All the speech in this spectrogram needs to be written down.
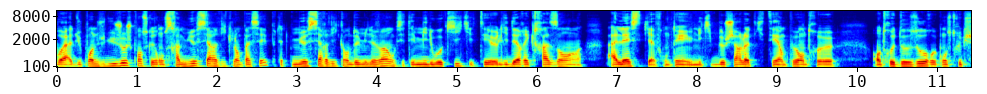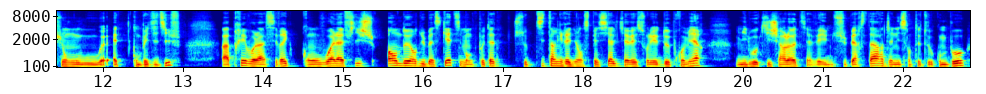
Voilà, du point de vue du jeu, je pense qu'on sera mieux servi que l'an passé, peut-être mieux servi qu'en 2020 où c'était Milwaukee qui était euh, leader écrasant à l'Est, qui affrontait une équipe de Charlotte qui était un peu entre, entre deux eaux, reconstruction ou être compétitif. Après, voilà, c'est vrai qu'on voit l'affiche en dehors du basket, il manque peut-être ce petit ingrédient spécial qu'il y avait sur les deux premières. Milwaukee Charlotte, il y avait une superstar, Giannis Antetokounmpo,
